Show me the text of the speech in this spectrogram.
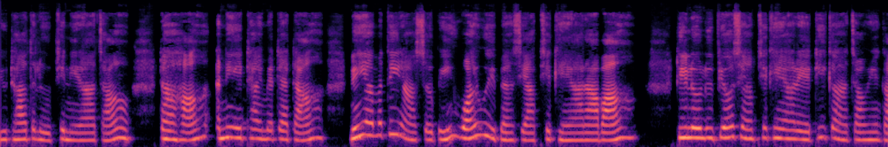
ယူထားသလိုဖြစ်နေတာကြောင့်ဒါဟာအနေအထိုင်မတက်တာနေရာမသိတာဆိုပြီးဝိုင်းဝေပန်းစရာဖြစ်ခင်ရတာပါဒီလိုလူပြောစရာဖြစ်ခင်ရတဲ့အဓိကအကြောင်းရင်းက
